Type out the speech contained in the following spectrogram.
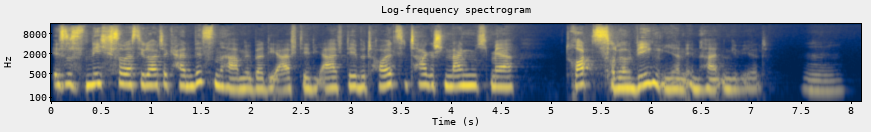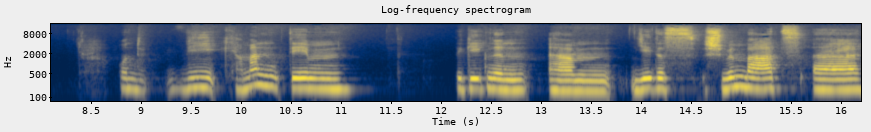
ist es nicht so, dass die Leute kein Wissen haben über die AfD. Die AfD wird heutzutage schon lange nicht mehr trotz, sondern wegen ihren Inhalten gewählt. Hm. Und wie kann man dem begegnen, ähm, jedes Schwimmbad äh,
